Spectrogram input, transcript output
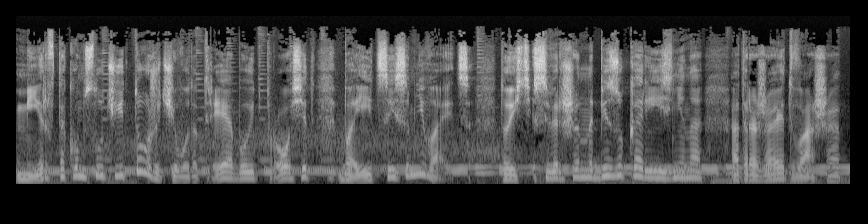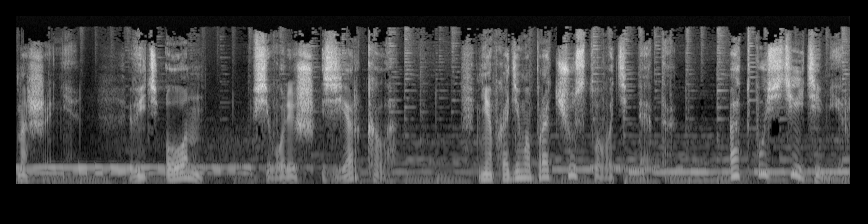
Мир в таком случае тоже чего-то требует, просит, боится и сомневается, то есть совершенно безукоризненно отражает ваши отношения. Ведь он всего лишь зеркало. Необходимо прочувствовать это. Отпустите мир.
